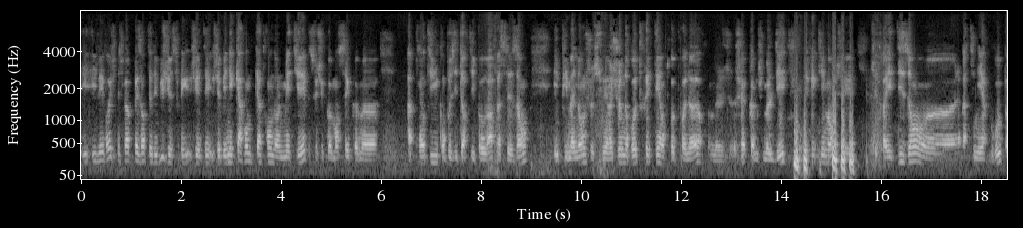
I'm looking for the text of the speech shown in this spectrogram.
il est vrai, je ne me suis pas présenté au début. J'ai baigné 44 ans dans le métier parce que j'ai commencé comme euh, apprenti compositeur typographe à 16 ans. Et puis maintenant, je suis un jeune retraité entrepreneur, comme je, comme je me le dis. Effectivement, j'ai travaillé 10 ans euh, à la Martinière Group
